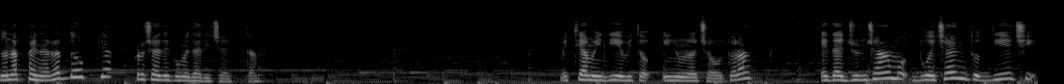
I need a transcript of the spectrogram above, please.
non appena raddoppia, procede come da ricetta. Mettiamo il lievito in una ciotola ed aggiungiamo 210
